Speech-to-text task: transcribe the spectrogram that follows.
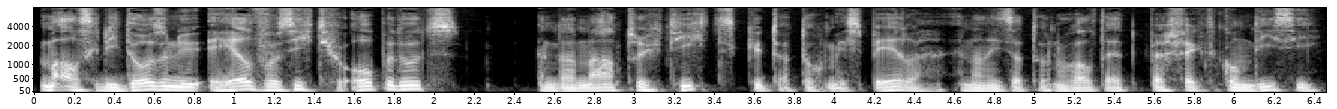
Maar als je die dozen nu heel voorzichtig open doet en daarna terug dicht, kun je daar toch mee spelen. En dan is dat toch nog altijd perfecte conditie.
